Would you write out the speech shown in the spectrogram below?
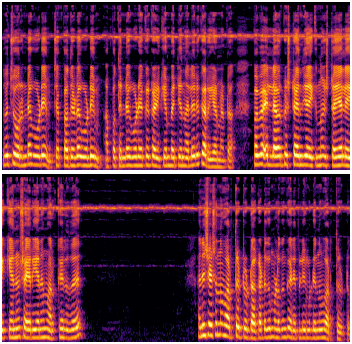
ഇപ്പോൾ ചോറിന്റെ കൂടെയും ചപ്പാത്തിയുടെ കൂടെയും അപ്പത്തിന്റെ കൂടെയൊക്കെ കഴിക്കാൻ പറ്റിയ നല്ലൊരു കറിയാണ് കേട്ടോ. അപ്പോൾ എല്ലാവർക്കും ഇഷ്ടമായെന്ന് ചോദിക്കുന്നു ഇഷ്ടമായാൽ ലയിക്കാനും ഷെയർ ചെയ്യാനും മറക്കരുത്. അതിനുശേഷം ഒന്ന് വറുത്തിട്ടു കേട്ടോ കടുകും മുളകും കരിപ്പിലയും കൂടി ഒന്ന് വറുത്തിട്ടു.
